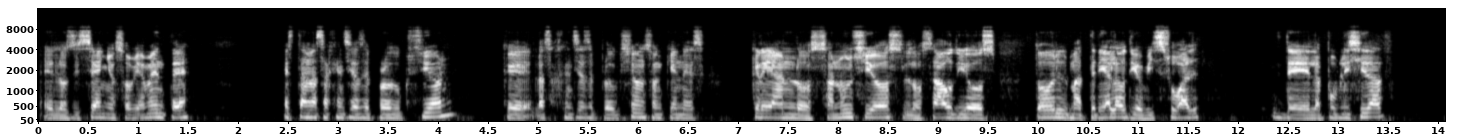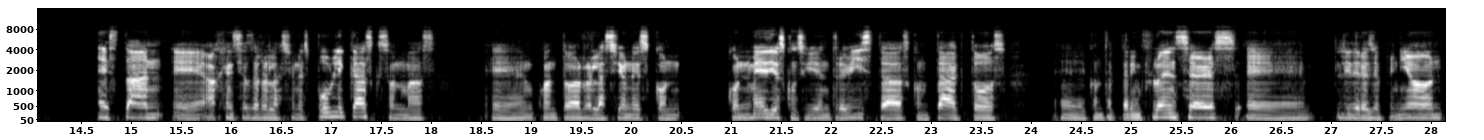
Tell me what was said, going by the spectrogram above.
eh, los diseños obviamente, Están las agencias de producción, que las agencias de producción son quienes crean los anuncios, los audios, todo el material audiovisual de la publicidad. Están eh, agencias de relaciones públicas, que son más eh, en cuanto a relaciones con, medios, conseguir entrevistas, contactos, eh, contactar influencers, líderes de opinión,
